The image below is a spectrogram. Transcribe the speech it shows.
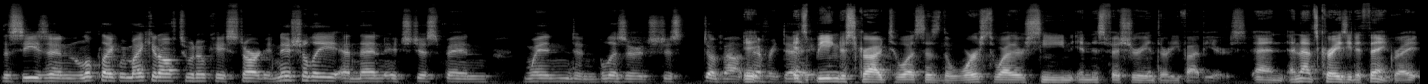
The season looked like we might get off to an okay start initially, and then it's just been wind and blizzards just about it, every day. It's being described to us as the worst weather seen in this fishery in 35 years. And and that's crazy to think, right?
